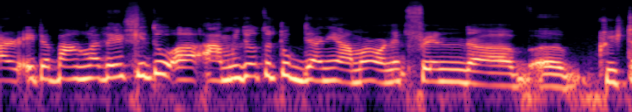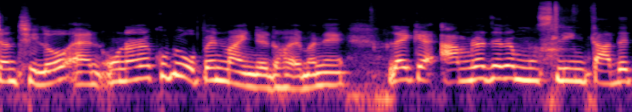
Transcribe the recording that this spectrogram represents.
আর এটা বাংলাদেশ কিন্তু আমি যতটুকু জানি আমার অনেক ফ্রেন্ড খ্রিস্টান ছিল অ্যান্ড ওনারা খুবই ওপেন মাইন্ডেড হয় মানে লাইক আমরা যারা মুসলিম, তাদের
